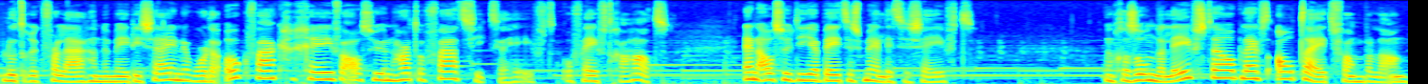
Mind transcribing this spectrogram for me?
Bloeddrukverlagende medicijnen worden ook vaak gegeven als u een hart- of vaatziekte heeft of heeft gehad en als u diabetes mellitus heeft. Een gezonde leefstijl blijft altijd van belang,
